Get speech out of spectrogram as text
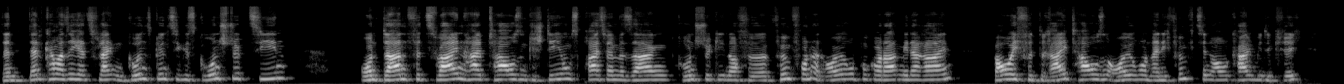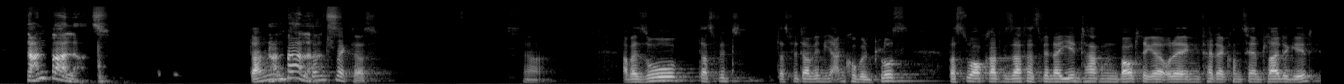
dann, dann kann man sich jetzt vielleicht ein günstiges Grundstück ziehen und dann für zweieinhalbtausend Gestehungspreis, wenn wir sagen, Grundstück geht noch für 500 Euro pro Quadratmeter rein, baue ich für 3000 Euro und wenn ich 15 Euro Kaltmiete kriege, dann ballert's. Dann, dann, ballert's. dann schmeckt das. Ja. Aber so, das wird, das wird da wenig ankurbeln. Plus, was du auch gerade gesagt hast, wenn da jeden Tag ein Bauträger oder irgendein fetter Konzern pleite geht.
